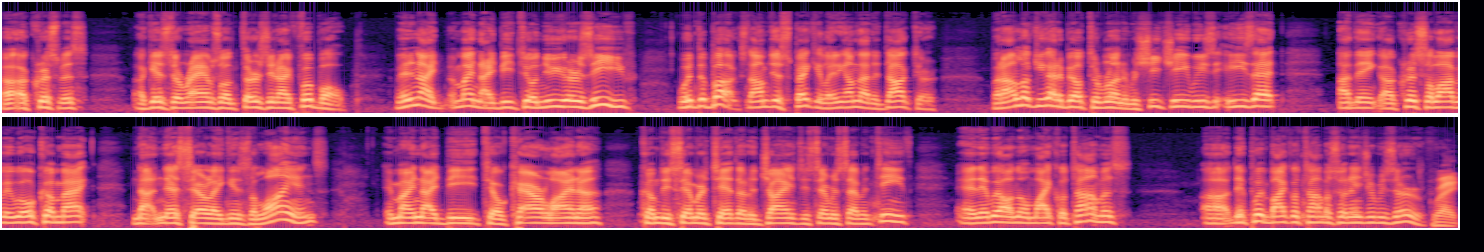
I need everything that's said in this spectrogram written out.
uh, uh, Christmas against the Rams on Thursday Night Football. But it, might, it might not be till New Year's Eve with the Bucs. Now, I'm just speculating. I'm not a doctor. But I look, you got to be able to run. And Rashid he's, he's at, I think uh, Chris Olave will come back, not necessarily against the Lions. It might not be till Carolina come December 10th or the Giants December 17th. And then we all know Michael Thomas. Uh, they put Michael Thomas on injured reserve. Right.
